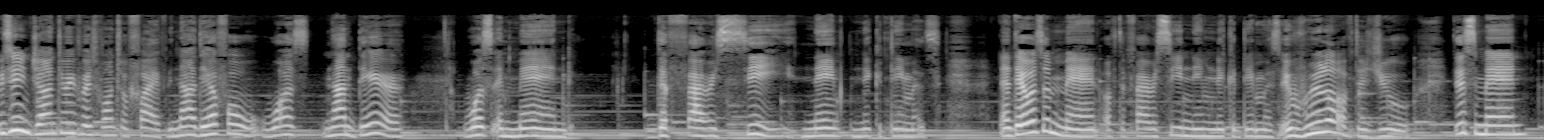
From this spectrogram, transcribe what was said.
We see in John 3, verse 1 to 5. Now therefore was not there was a man, the Pharisee, named Nicodemus. Now there was a man of the Pharisee named Nicodemus, a ruler of the Jew. This man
